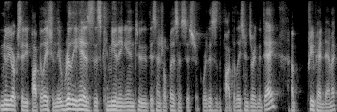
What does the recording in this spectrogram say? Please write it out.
New York City population. It really is this commuting into the central business district, where this is the population during the day, pre-pandemic,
